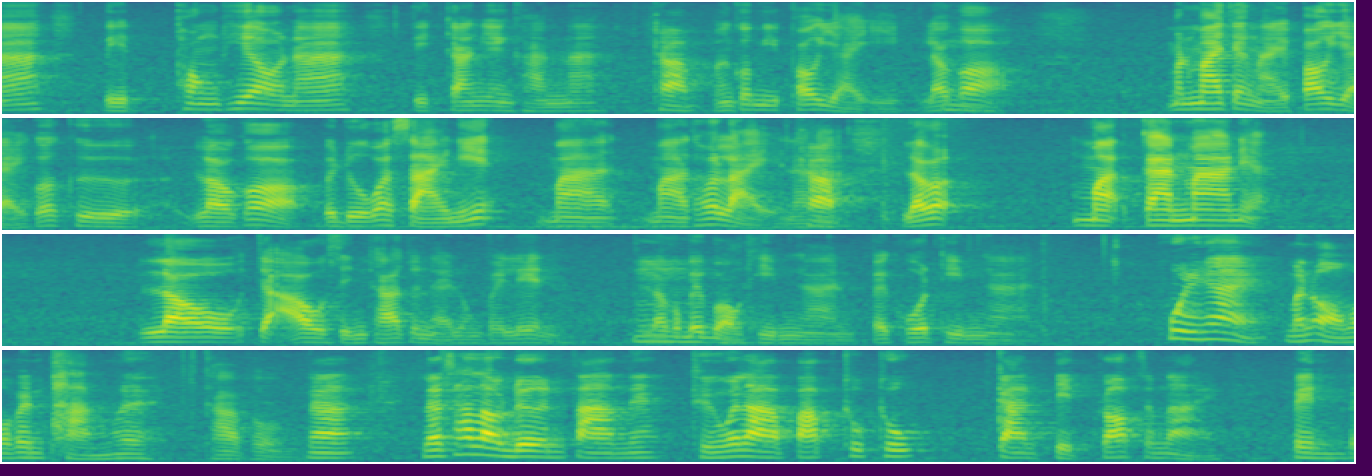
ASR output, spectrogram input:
นะ ติดท่องเที่ยวนะ ติดการแข่งขันนะครับมันก็มีเป้าใหญ่อีก แล้วก็มันมาจากไหนเป้าใหญ่ก็คือ เราก็ไปดูว่าสายนี้มามาเท่าไหร่นะคครัรับบแล้วก็มาการมาเนี่ย เราจะเอาสินค้าตัวไหนลงไปเล่นอืมเราก็ไปบอกทีมงาน ไปโค้ดทีมงาน พูดง่ายๆมันออกมาเป็นผังเลยครับผมนะแล้วถ้าเราเดินตามเนี่ยถึงเวลาปั๊บทุก ๆ การปิดรอบจำหน่าย เป็นไป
